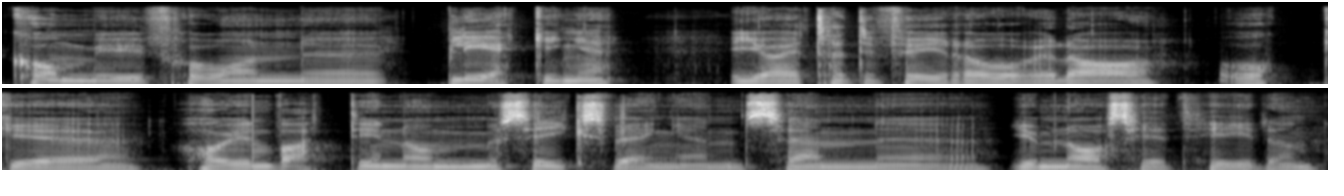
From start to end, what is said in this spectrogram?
Kommer ju från eh, Blekinge. Jag är 34 år idag och eh, har ju varit inom musiksvängen sedan gymnasietiden.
